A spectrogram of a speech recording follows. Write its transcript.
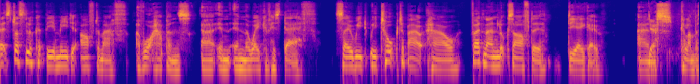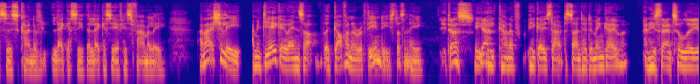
let's just look at the immediate aftermath of what happens uh, in in the wake of his death. So we we talked about how Ferdinand looks after Diego and Yes. Columbus's kind of legacy, the legacy of his family. And actually, I mean, Diego ends up the governor of the Indies, doesn't he? He does. He, yeah. he kind of he goes out to Santo Domingo. and he's there until the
